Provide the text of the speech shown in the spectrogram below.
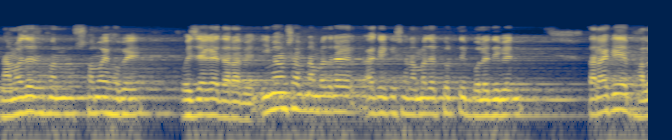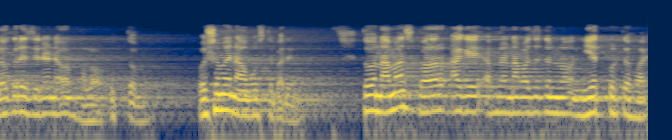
নামাজের যখন সময় হবে, ওই জায়গায় দাঁড়াবেন। ইমাম সাহেব নামাজের আগে কিছু নামাজের করতে বলে দিবেন। তার আগে ভালো করে জেনে নেওয়া ভালো, উত্তম। ওই সময় নাও বুঝতে পারেন। তো নামাজ পড়ার আগে আপনার নামাজের জন্য নিয়ত করতে হয়।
